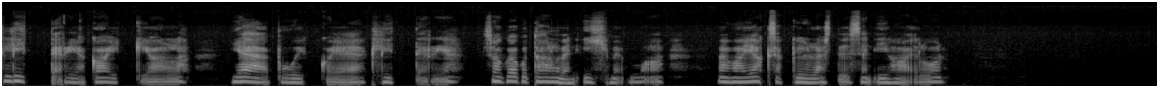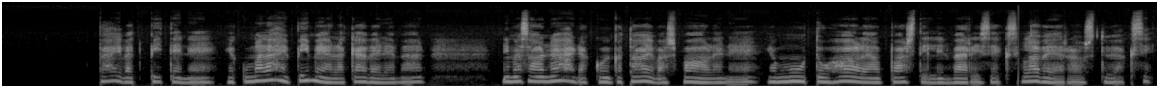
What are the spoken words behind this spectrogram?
glitteriä kaikkialla, jääpuikkoja ja glitteriä. Se on kuin joku talven ihmemaa. Mä vaan jaksa kyllästyä sen ihailuun. Päivät pitenee ja kun mä lähden pimeällä kävelemään, niin mä saan nähdä kuinka taivas vaalenee ja muuttuu haalean pastillin väriseksi laveeraustyöksi.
